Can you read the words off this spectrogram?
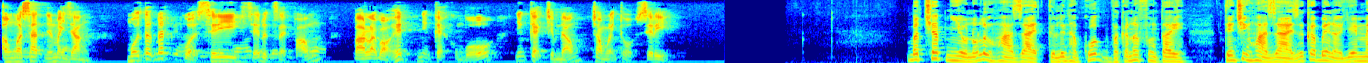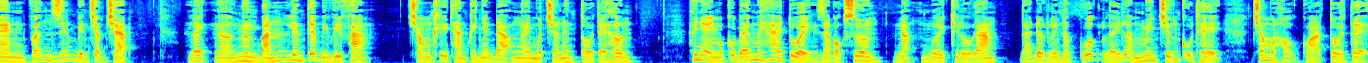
Ông Assad nhấn mạnh rằng mỗi tấc đất của Syria sẽ được giải phóng và loại bỏ hết những kẻ khủng bố, những kẻ chiếm đóng trong lãnh thổ Syria. Bất chấp nhiều nỗ lực hòa giải từ Liên Hợp Quốc và các nước phương Tây, tiến trình hòa giải giữa các bên ở Yemen vẫn diễn biến chậm chạp. Lệnh ờ, ngừng bắn liên tiếp bị vi phạm, trong khi thảm kịch nhân đạo ngày một trở nên tồi tệ hơn. Hình ảnh một cô bé 12 tuổi da bọc xương, nặng 10 kg đã được Liên Hợp Quốc lấy làm minh chứng cụ thể cho một hậu quả tồi tệ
